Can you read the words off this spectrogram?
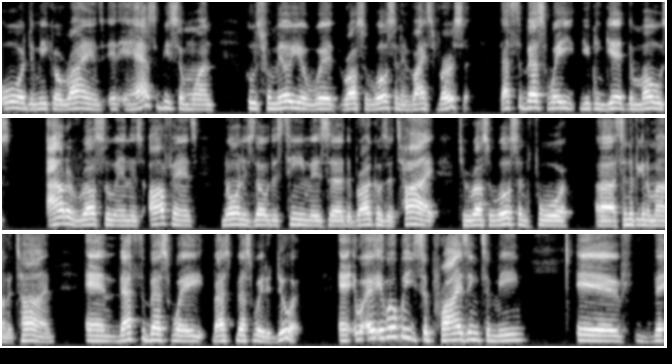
or DeMeco Ryans, it, it has to be someone who's familiar with Russell Wilson and vice versa. That's the best way you can get the most out of Russell in this offense, knowing as though this team is uh, the Broncos are tied to Russell Wilson for a significant amount of time, and that's the best way. Best best way to do it. And it, it will be surprising to me if the,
